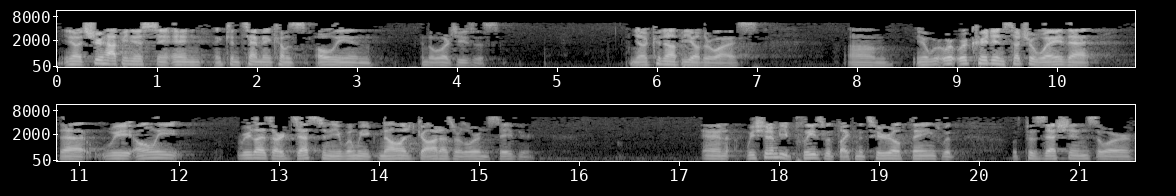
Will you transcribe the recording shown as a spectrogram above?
You know, true happiness and, and contentment comes only in, in the Lord Jesus. You know, it could not be otherwise. Um, you know, we're, we're created in such a way that that we only realize our destiny when we acknowledge God as our Lord and Savior. And we shouldn't be pleased with like material things, with with possessions or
